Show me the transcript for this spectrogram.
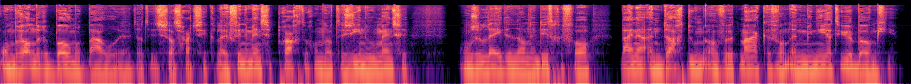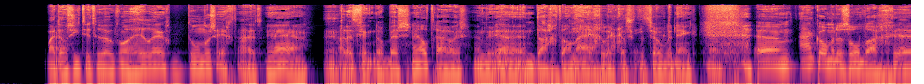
onder andere bomen bouwen, dat is, dat hartstikke leuk. Vinden mensen prachtig om dat te zien. Hoe mensen, onze leden dan in dit geval, bijna een dag doen over het maken van een miniatuurboompje. Maar dan ziet het er ook wel heel erg donders echt uit. Ja, ja. Maar dat vind ik nog best snel trouwens. Een, Ja. een dag dan eigenlijk, als ik het zo bedenk. Ehm, aankomende zondag, eh,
